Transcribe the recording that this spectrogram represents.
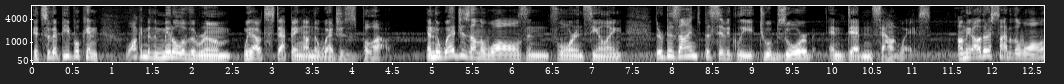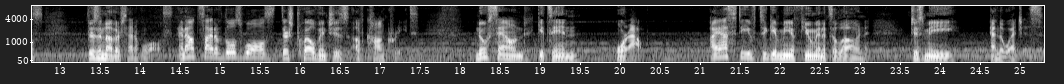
It's so that people can walk into the middle of the room without stepping on the wedges below. And the wedges on the walls and floor and ceiling, they're designed specifically to absorb and deaden sound waves. On the other side of the walls, there's another set of walls. And outside of those walls, there's 12 inches of concrete. No sound gets in or out. I asked Steve to give me a few minutes alone, just me and the wedges.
